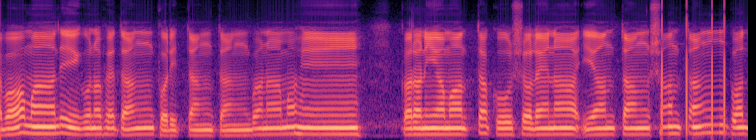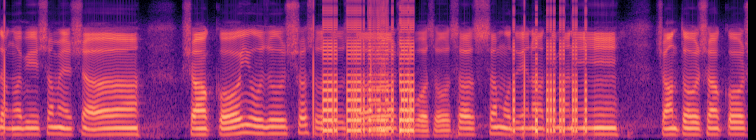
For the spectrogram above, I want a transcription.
एवमादिगुणभेतं परितं तं वनामहे करणीयमत्तकुशलेन यन्तं শকো ইউজুষ সুবসোসমুদয়নাতিমানে সন্তোষ কোষ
